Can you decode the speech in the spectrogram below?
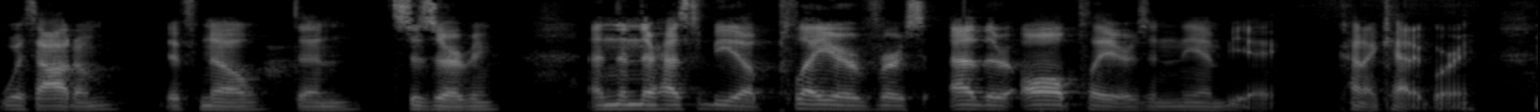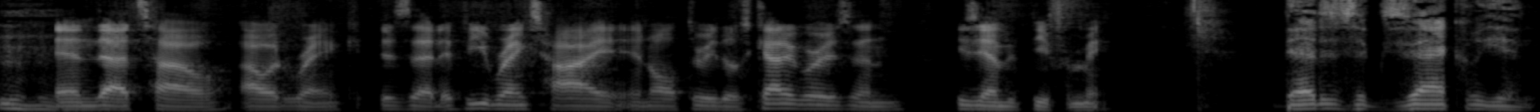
without him? If no, then it's deserving. And then there has to be a player versus other all players in the NBA kind of category. Mhm. And that's how I would rank is that if he ranks high in all three of those categories, then he's the MVP for me. That is exactly it.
